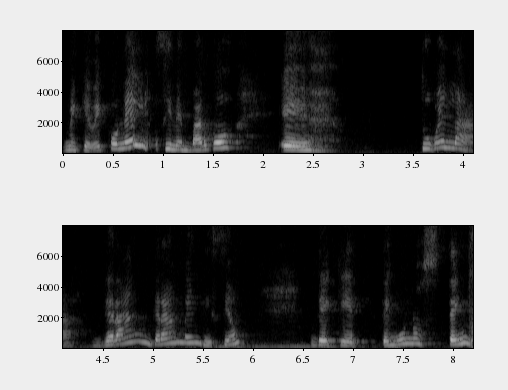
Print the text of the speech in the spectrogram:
me quedé con él. Sin embargo, tuve la gran, gran bendición de que tengo unos, tengo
